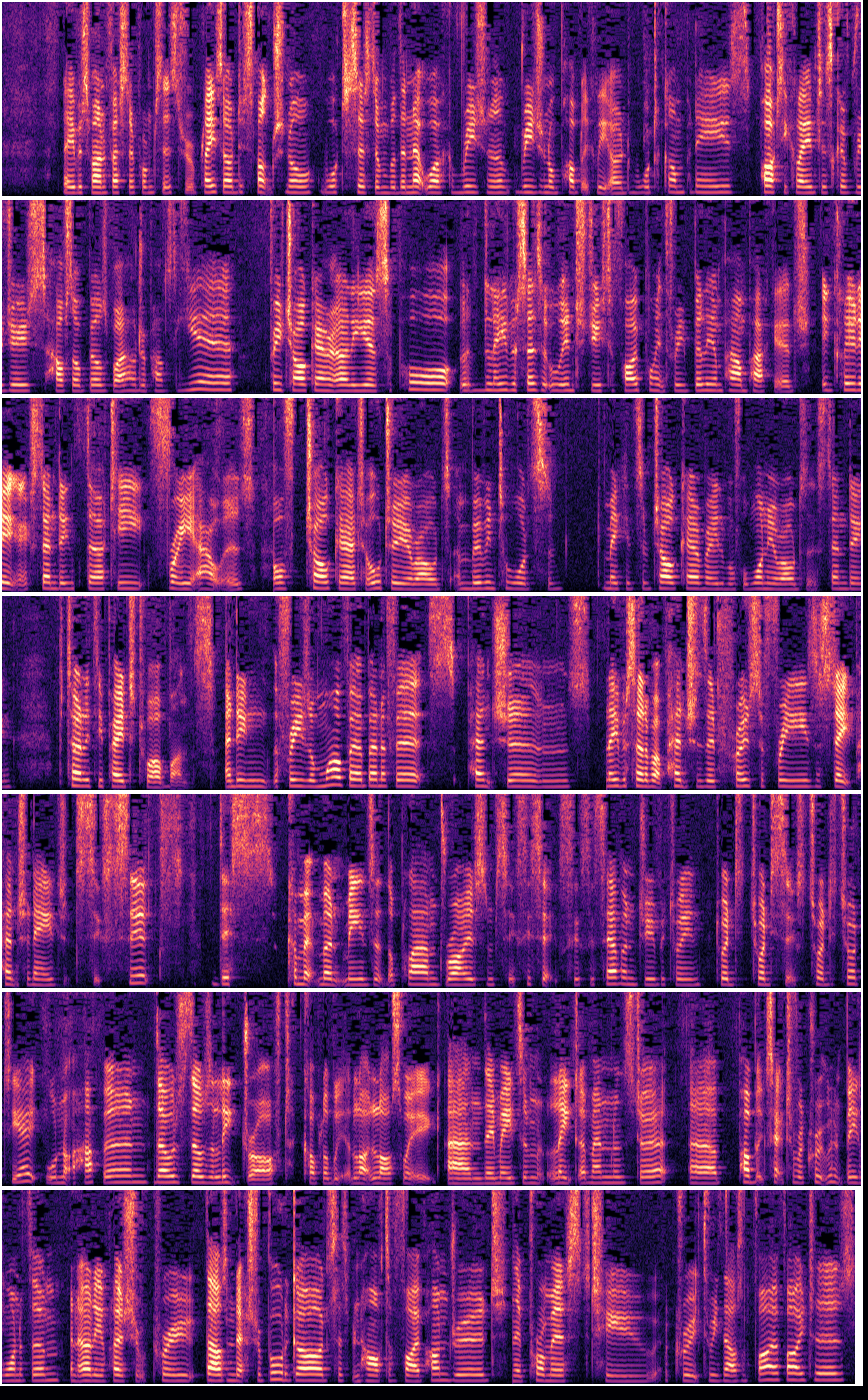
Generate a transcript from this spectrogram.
Labour's manifesto promises to replace our dysfunctional water system with a network of regional, regional publicly owned water companies. Party claims this could reduce household bills by £100 a year free childcare and early years support. Labour says it will introduce a £5.3 billion package, including extending 30 free hours of childcare to all two year olds and moving towards some, making some childcare available for one year olds and extending paternity pay to 12 months, ending the freeze on welfare benefits, pensions. Labour said about pensions they proposed to freeze the state pension age to 66. This commitment means that the planned rise from 66 67 due between 2026 and 2028 will not happen. There was, there was a leak draft a couple of weeks, like last week, and they made some late amendments to it. Uh, public sector recruitment being one of them. An earlier pledge to recruit 1,000 extra border guards has been halved to 500. They promised to recruit 3,000 firefighters.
